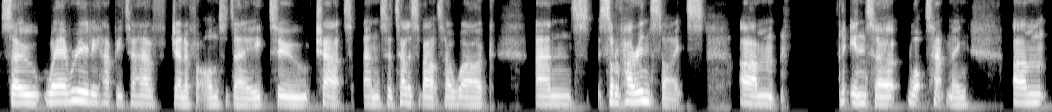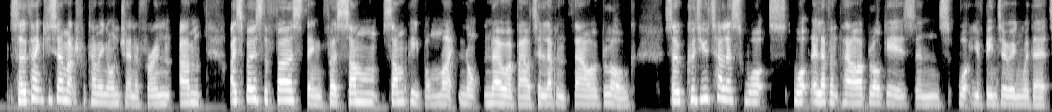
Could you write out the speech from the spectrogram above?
So we're really happy to have Jennifer on today to chat and to tell us about her work and sort of her insights. Um, into what's happening. Um, so thank you so much for coming on, Jennifer. And um, I suppose the first thing for some some people might not know about Eleventh Hour blog. So could you tell us what what Eleventh Hour blog is and what you've been doing with it,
